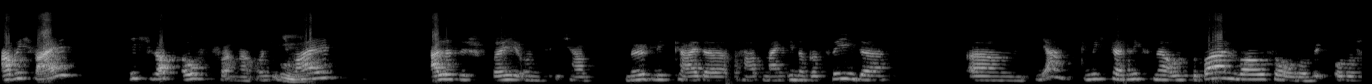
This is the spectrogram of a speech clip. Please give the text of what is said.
Aber ich weiß, ich werde aufgefangen und ich Mhm. weiß, alles ist frei und ich habe Möglichkeiten, habe mein innerer Frieden. Ähm, ja, mich kann nichts mehr aus der Bahn werfen oder, oder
